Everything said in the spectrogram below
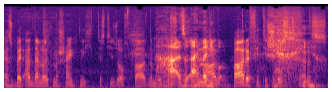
Also bei anderen Leuten wahrscheinlich nicht, dass die so oft baden. Na, also einmal ba die Badefetischist. ja, das,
